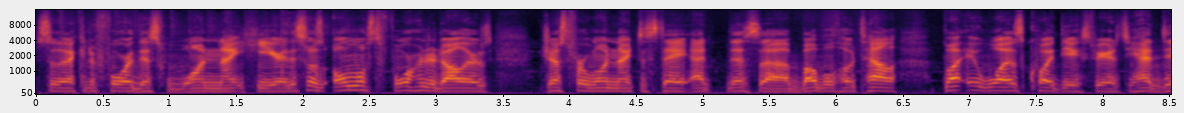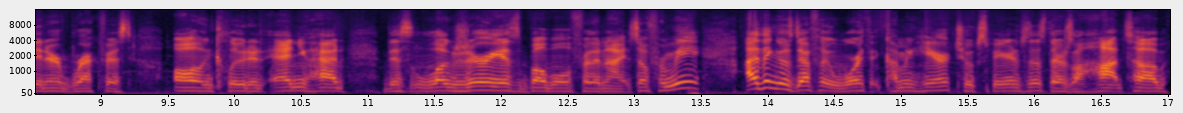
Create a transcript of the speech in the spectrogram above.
so that I could afford this one night here. This was almost $400 just for one night to stay at this uh, bubble hotel, but it was quite the experience. You had dinner, breakfast, all included, and you had this luxurious bubble for the night. So for me, I think it was definitely worth it coming here to experience this. There's a hot tub.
